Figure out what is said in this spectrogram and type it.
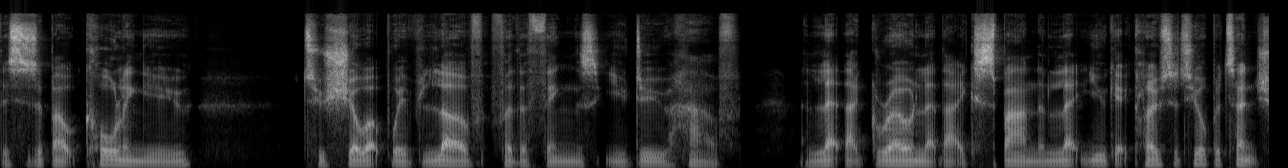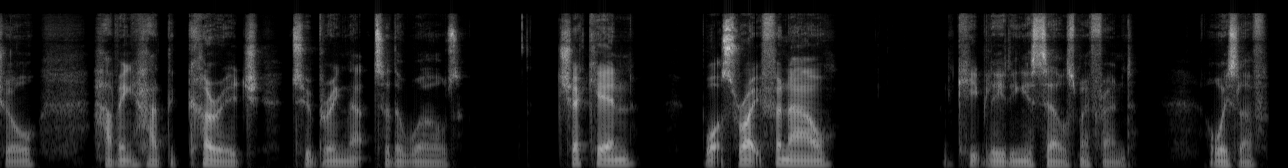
This is about calling you to show up with love for the things you do have and let that grow and let that expand and let you get closer to your potential, having had the courage to bring that to the world. Check in, what's right for now, and keep leading yourselves, my friend. Always love.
